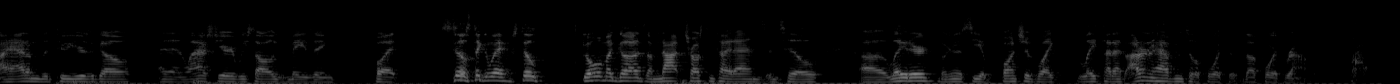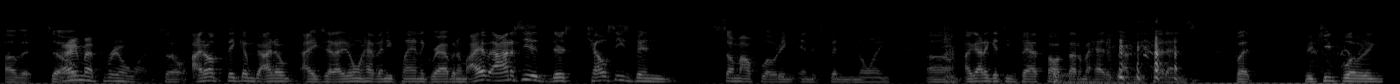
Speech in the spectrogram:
I had him the two years ago, and then last year we saw he's amazing. But still sticking away, still going with my guns. I'm not trusting tight ends until uh, later. We're gonna see a bunch of like late tight ends. I don't even have him until the fourth the fourth round of it. So I'm at 301. so I don't think I'm. I don't. I said I don't have any plan to grabbing him. I have honestly. There's Kelce's been somehow floating, and it's been annoying. Um, I got to get these bad thoughts out of my head of grabbing these tight ends, but they keep floating.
